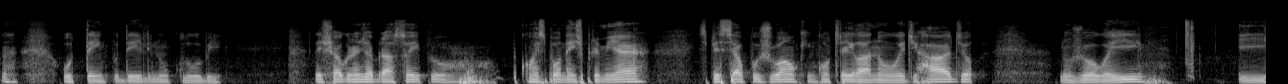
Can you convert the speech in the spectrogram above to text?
o tempo dele no clube. Deixar o grande abraço aí pro correspondente Premier, especial pro João, que encontrei lá no Etihad, no jogo aí. E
